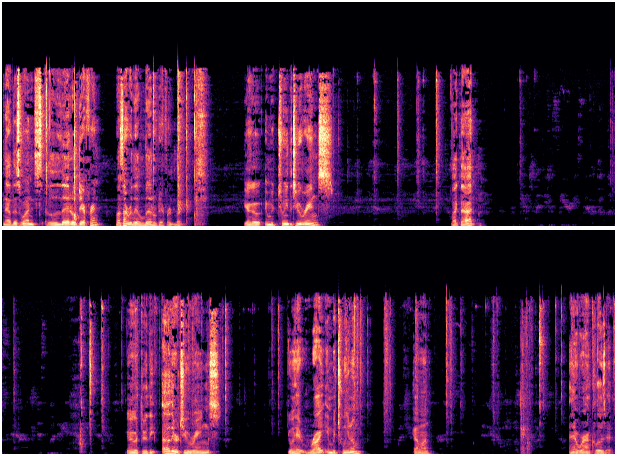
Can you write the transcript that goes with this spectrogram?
Now this one's a little different. Well, it's not really a little different, but you're going to go in between the two rings. Like that. You're going to go through the other two rings you want to hit right in between them. Come on. And then we're going to close it.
